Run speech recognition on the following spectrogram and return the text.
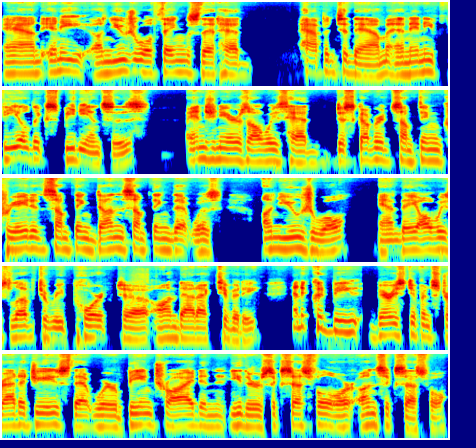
and any unusual things that had happened to them and any field expediences. Engineers always had discovered something, created something, done something that was unusual, and they always loved to report uh, on that activity. And it could be various different strategies that were being tried and either successful or unsuccessful.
